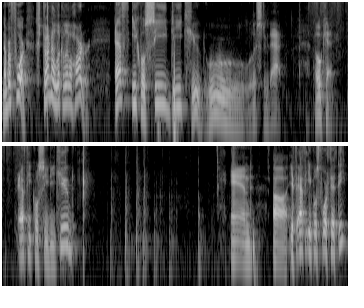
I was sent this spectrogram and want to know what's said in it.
Number four, starting to look a little harder. F equals CD cubed. Ooh, let's do that. Okay, F equals CD cubed. And uh, if F equals 450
